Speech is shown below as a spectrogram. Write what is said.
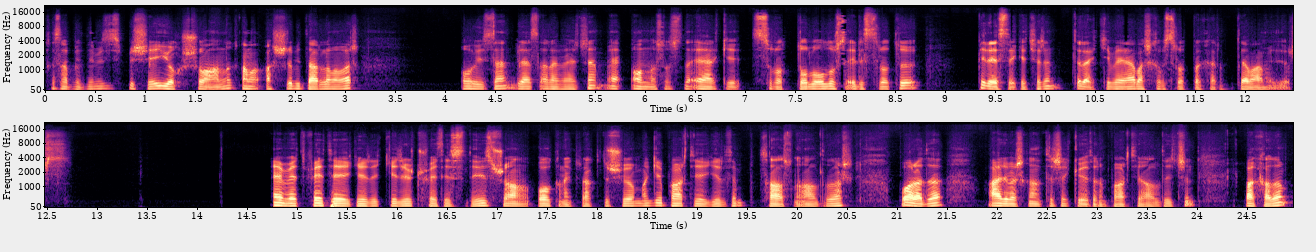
kasabildiğimiz hiçbir şey yok şu anlık ama aşırı bir darlama var. O yüzden biraz ara vereceğim. Ve ondan sonrasında eğer ki slot dolu olursa 50 slotu Pres'e geçerim. Direkt veya başka bir slot bakarım. Devam ediyoruz. Evet FT'ye girdik. Gece 3 FT'sindeyiz. Şu an Volkanek Rock düşüyor. Magi Parti'ye girdim. Sağ olsun aldılar. Bu arada Ali Başkan'a teşekkür ederim partiye aldığı için. Bakalım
